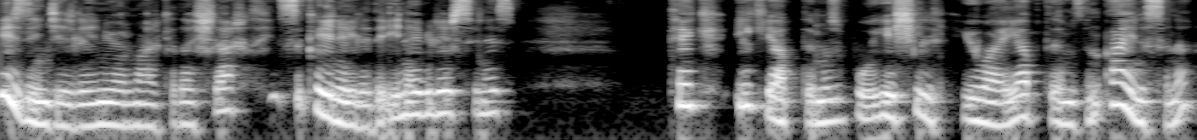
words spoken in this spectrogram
bir zincirle iniyorum arkadaşlar. Sık iğne ile de inebilirsiniz. Tek ilk yaptığımız bu yeşil yuvayı yaptığımızın aynısını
